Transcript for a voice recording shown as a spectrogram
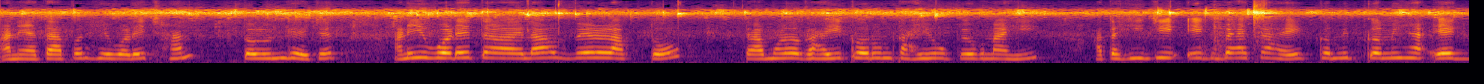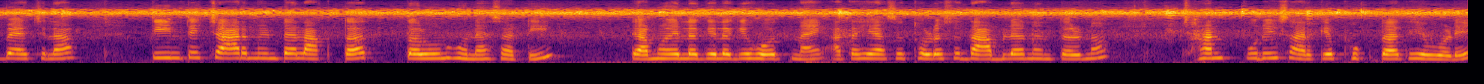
आणि आता आपण हे वडे छान तळून घ्यायचे आणि वडे तळायला वेळ लागतो. त्यामुळं घाई करून काही उपयोग नाही. आता ही जी एक बॅच आहे कमीत कमी ह्या एक बॅचला तीन ते चार मिनटं लागतात तळून होण्यासाठी. त्यामुळे लगे लगे होत नाही. आता हे असं थोडंसं दाबल्यानंतर ना छान पुरीसारखे फुगतात हे वडे.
